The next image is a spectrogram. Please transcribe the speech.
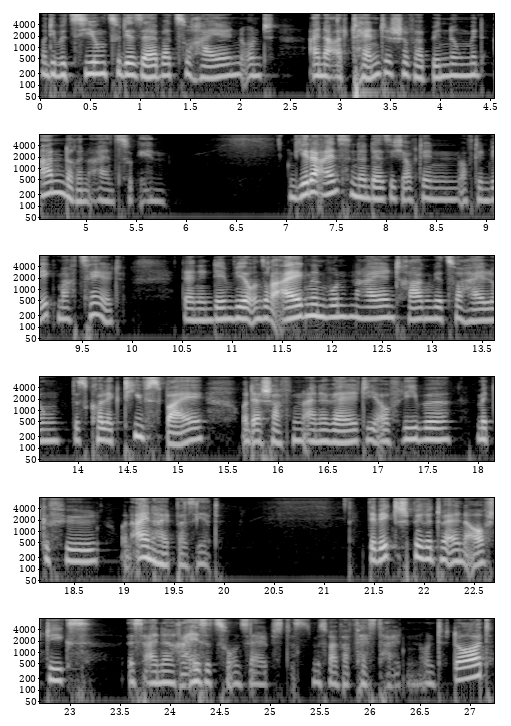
und die Beziehung zu dir selber zu heilen und eine authentische Verbindung mit anderen einzugehen. Und jeder Einzelne, der sich auf den, auf den Weg macht, zählt. Denn indem wir unsere eigenen Wunden heilen, tragen wir zur Heilung des Kollektivs bei und erschaffen eine Welt, die auf Liebe, Mitgefühl und Einheit basiert. Der Weg des spirituellen Aufstiegs ist eine Reise zu uns selbst. Das müssen wir einfach festhalten. Und dort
